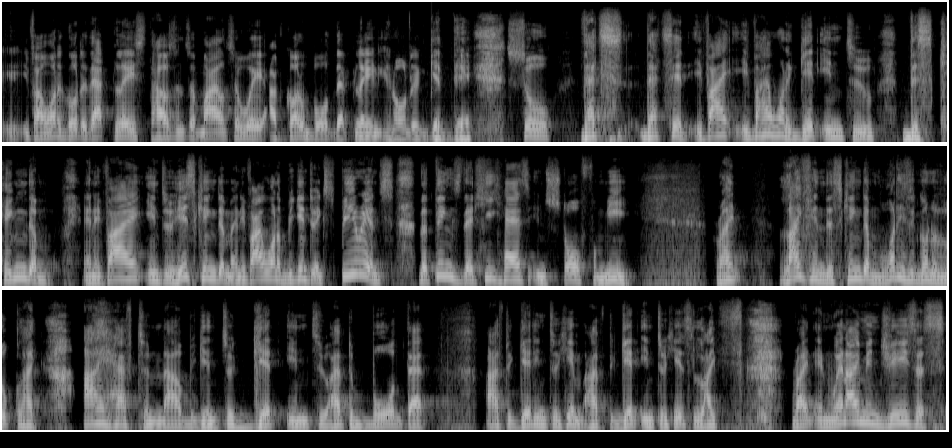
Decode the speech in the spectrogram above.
if I want to go to that place thousands of miles away, I've got to board that plane in order to get there. So that's that's it. If I if I want to get into this kingdom and if I into his kingdom and if I want to begin to experience the things that he has in store for me, right? Life in this kingdom, what is it going to look like? I have to now begin to get into, I have to board that, I have to get into Him, I have to get into His life, right? And when I'm in Jesus,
